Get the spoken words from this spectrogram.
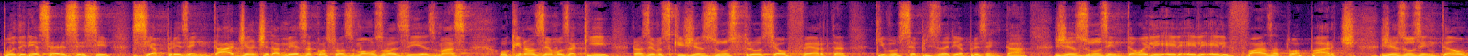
poderia se, se, se, se apresentar diante da mesa com as suas mãos vazias, mas o que nós vemos aqui, nós vemos que Jesus trouxe a oferta que você precisaria apresentar. Jesus então ele, ele, ele, ele faz a tua parte. Jesus então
